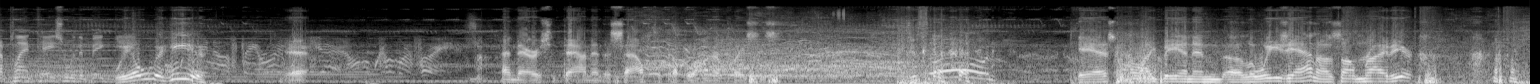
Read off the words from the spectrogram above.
a plantation with a big We over here. Yeah. And there's down in the south a couple of hundred places. Yeah, it's kind of like being in uh, Louisiana or something right here.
